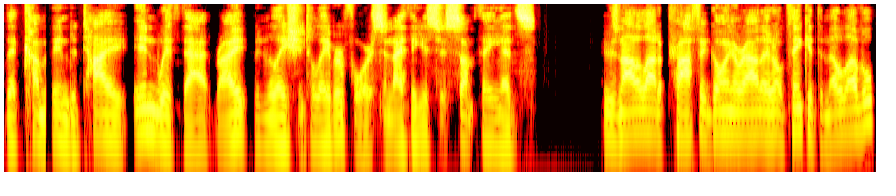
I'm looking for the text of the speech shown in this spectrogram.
that come in to tie in with that, right? In relation to labor force. And I think it's just something that's, there's not a lot of profit going around. I don't think at the mill level.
